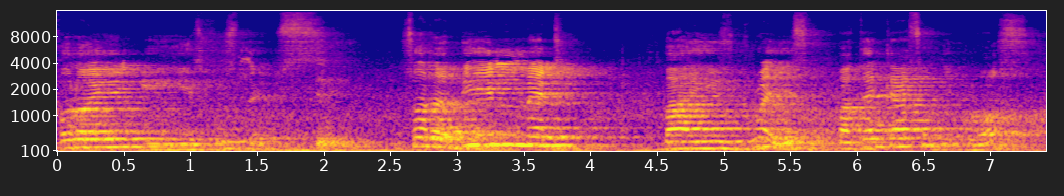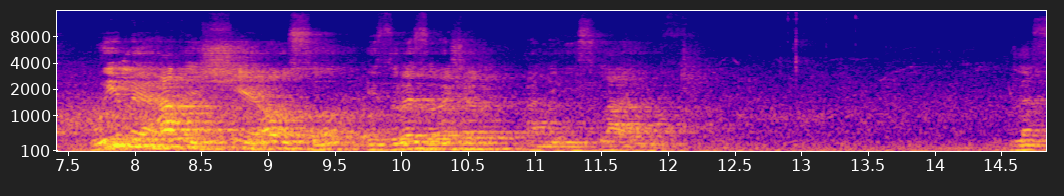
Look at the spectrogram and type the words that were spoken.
following in his footsteps, so that being made by his grace partakers of the cross, we may have a share also in his resurrection and in his life. Blessed of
